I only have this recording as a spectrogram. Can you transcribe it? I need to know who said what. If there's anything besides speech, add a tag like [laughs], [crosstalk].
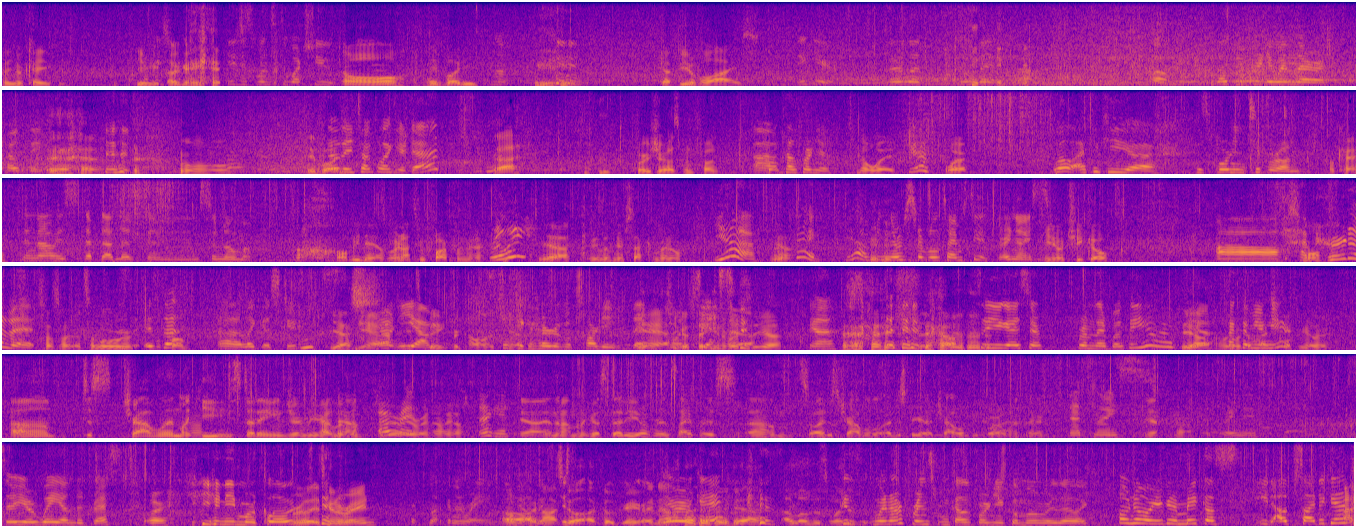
Speaker 1: Are you okay? You, you okay? Okay.
Speaker 2: He just wants to watch you.
Speaker 1: Oh, hey, buddy. [laughs] Got beautiful eyes.
Speaker 2: Thank you. They're a little, bit. Um, well, they'll be pretty when they're healthy. [laughs]
Speaker 1: Oh. Hey,
Speaker 2: So
Speaker 1: bud.
Speaker 2: they talk like your dad?
Speaker 1: Ah. [laughs] Where's your husband from?
Speaker 2: Uh? California.
Speaker 1: No way.
Speaker 2: Yeah.
Speaker 1: Where?
Speaker 2: Well, I think he uh, was born in Tiburon,
Speaker 1: Okay.
Speaker 2: and now his stepdad lives in Sonoma. [laughs]
Speaker 1: I'll be damned. We're not too far from there.
Speaker 2: Really? [laughs]
Speaker 1: Yeah, we live near Sacramento.
Speaker 2: Yeah.
Speaker 1: Yeah.
Speaker 2: Okay. Yeah, I've been there several times too. It's very nice.
Speaker 1: You know Chico?
Speaker 2: Ah,
Speaker 1: It's small-
Speaker 2: I've heard of it.
Speaker 1: So that's, that's where we're,
Speaker 2: Is
Speaker 1: we're
Speaker 2: that
Speaker 1: from.
Speaker 2: uh, like a student?
Speaker 1: Yes.
Speaker 3: Yeah,
Speaker 2: Yeah, yeah.
Speaker 3: big for college.
Speaker 2: I
Speaker 3: Yeah.
Speaker 2: think I heard of a party there.
Speaker 3: Yeah.
Speaker 1: Chico
Speaker 2: once,
Speaker 1: State
Speaker 2: yes.
Speaker 1: University, yeah. [laughs]
Speaker 2: Yeah. [laughs] so you guys are from there, both of you? or-
Speaker 1: Yeah,
Speaker 3: Yeah.
Speaker 1: we
Speaker 2: How
Speaker 1: went to
Speaker 2: come
Speaker 1: high
Speaker 2: you're
Speaker 1: school
Speaker 2: here?
Speaker 1: together.
Speaker 3: Um, just traveling. Like
Speaker 1: Yeah.
Speaker 3: he, he's studying in Germany right now.
Speaker 1: I
Speaker 3: right
Speaker 1: live
Speaker 3: now.
Speaker 1: in Bavaria
Speaker 2: Alright.
Speaker 1: right now, yeah.
Speaker 2: Okay.
Speaker 3: Yeah, and then I'm gonna go study over in Cyprus. Um, so I just travel. I just figured I'd travel before I went there.
Speaker 2: That's nice.
Speaker 3: Yeah.
Speaker 2: That's very nice. So you're way underdressed, or [laughs] you need more clothes?
Speaker 1: Really? It's gonna rain? [laughs]
Speaker 2: It's not gonna rain.
Speaker 3: Uh,
Speaker 2: no,
Speaker 3: no, I
Speaker 2: just
Speaker 3: feel I feel great right now.
Speaker 2: You're okay? [laughs]
Speaker 3: yeah,
Speaker 2: 'Cause-
Speaker 3: I love this weather.
Speaker 2: Because when our friends from California come over, they're like, "Oh no, you're gonna make us eat outside again."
